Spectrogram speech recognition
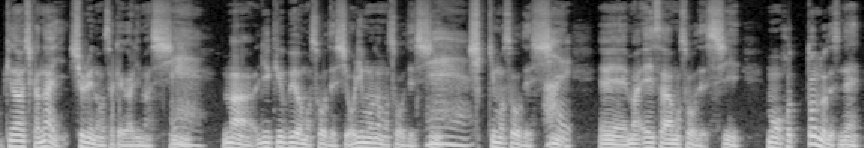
沖縄しかない種類のお酒がありますし、ええまあ、琉球舞踊もそうですし、織物もそうですし、ええ漆器もそうですし、はいえーまあ、エイサーもそうですし、もうほとんどですね、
